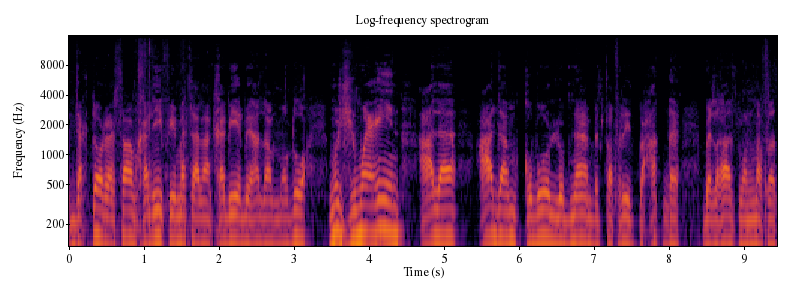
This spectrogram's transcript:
الدكتور عصام خليفي مثلا خبير بهذا الموضوع مجمعين على عدم قبول لبنان بالتفريط بحقه بالغاز والنفط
